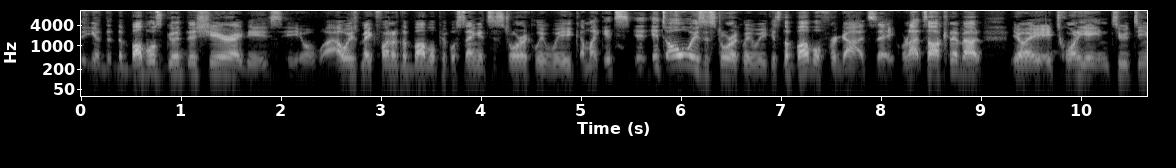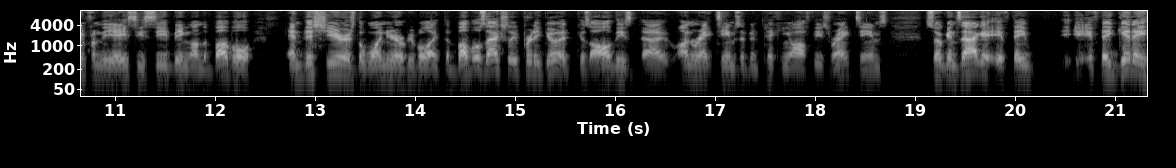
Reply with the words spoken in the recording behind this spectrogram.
you know, the, the bubble's good this year. It's, I always make fun of the bubble. People saying it's historically weak. I'm like, it's it's always historically weak. It's the bubble for God's sake. We're not talking about you know a, a 28 and two team from the ACC being on the bubble. And this year is the one year where people like the bubble's actually pretty good because all these uh, unranked teams have been picking off these ranked teams. So Gonzaga, if they if they get a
